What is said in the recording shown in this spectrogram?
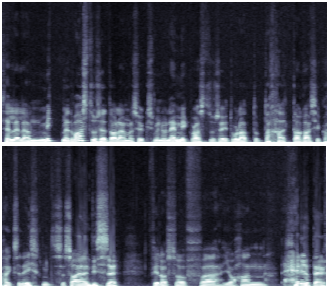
sellele on mitmed vastused olemas, üks minu lemmikvastuseid ulatub taga, tagasi kaheksateistkümnendasse sajandisse, filosoof äh, Johann Herder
